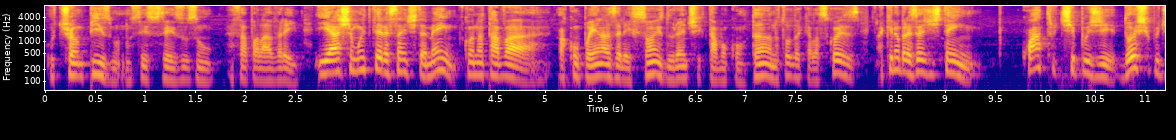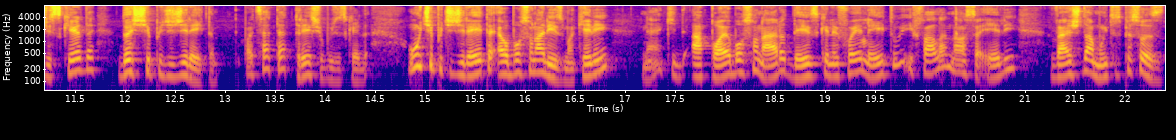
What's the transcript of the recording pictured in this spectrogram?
o trumpismo, não sei se vocês usam essa palavra aí. E acho muito interessante também, quando eu estava acompanhando as eleições, durante que estavam contando, todas aquelas coisas, aqui no Brasil a gente tem quatro tipos de, dois tipos de esquerda, dois tipos de direita. Pode ser até três tipos de esquerda. Um tipo de direita é o bolsonarismo, aquele né, que apoia o Bolsonaro desde que ele foi eleito e fala, nossa, ele vai ajudar muitas pessoas.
